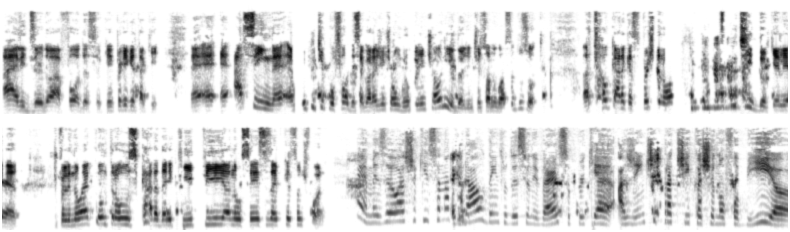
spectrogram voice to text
Ah, ele deserdou, ah, foda-se, por que, que ele tá aqui? É, é, é, assim, né? É muito tipo, foda-se, agora a gente é um grupo, a gente é unido, a gente só não gosta dos outros. Até o cara que é super xenófobo não faz sentido que ele é. Tipo, ele não é contra os caras da equipe, a não ser esses aí porque eles são de fora. É, mas eu acho que isso é natural dentro desse universo, porque a gente pratica xenofobia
